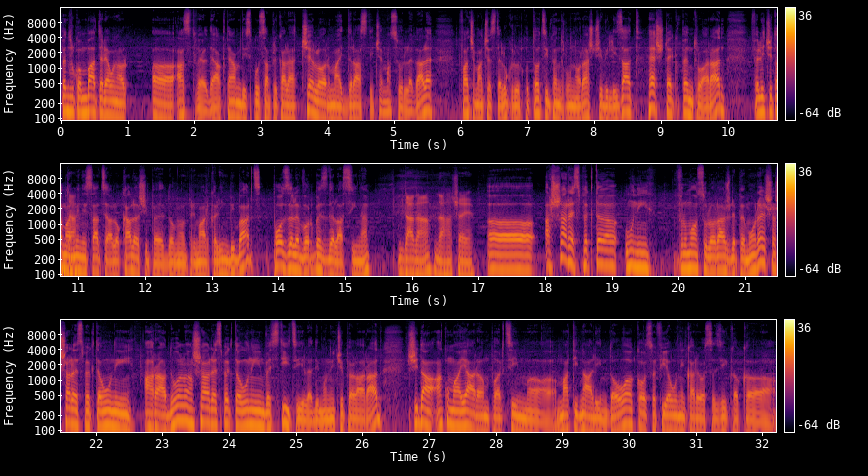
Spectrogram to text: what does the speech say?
Pentru combaterea unor uh, astfel de acte am dispus aplicarea celor mai drastice măsuri legale. Facem aceste lucruri cu toții pentru un oraș civilizat. Hashtag pentru Arad. Felicităm da. Da. administrația locală și pe domnul primar Călin Bibarț. Pozele vorbesc de la sine. Da, da, da, așa e. Uh, așa respectă unii frumosul oraș de pe Mureș, așa respectă unii Aradul, așa respectă unii investițiile din municipiul Arad și da, acum iară împărțim uh, matinalii în două, că o să fie unii care o să zică că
